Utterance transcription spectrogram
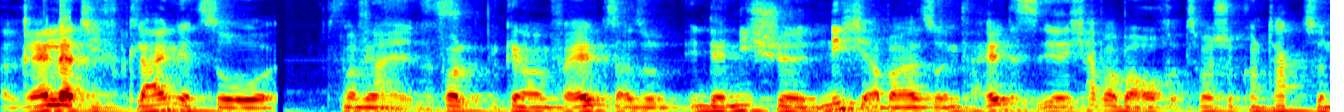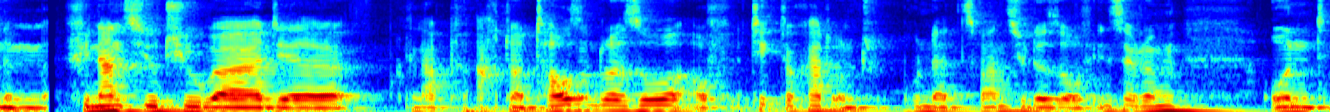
relativ klein, jetzt so von Im Verhältnis. Voll, genau, im Verhältnis, also in der Nische nicht, aber so im Verhältnis. Ich habe aber auch zum Beispiel Kontakt zu einem Finanz-YouTuber, der knapp 800.000 oder so auf TikTok hat und 120 oder so auf Instagram. Und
